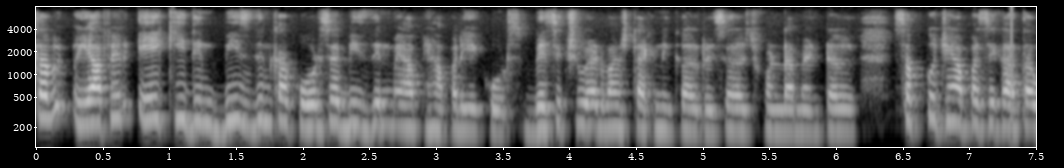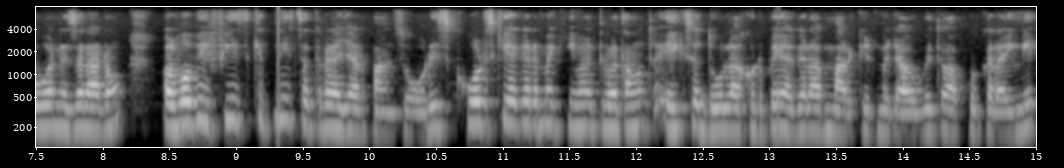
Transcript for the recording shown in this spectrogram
तब या फिर एक ही दिन 20 दिन का कोर्स है 20 दिन में आप यहाँ पर ये course basic to advance technical research fundamental सब कुछ यहाँ पर सिखाता हुआ नज़र आ रहा हूँ। और वो भी फ़ीस कितनी? सत्रह और इस कोर्स की अगर मैं कीमत बताऊँ तो एक से दो लाख रुपए अगर आप मार्केट में जाओगे तो आपको कराएँगे।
